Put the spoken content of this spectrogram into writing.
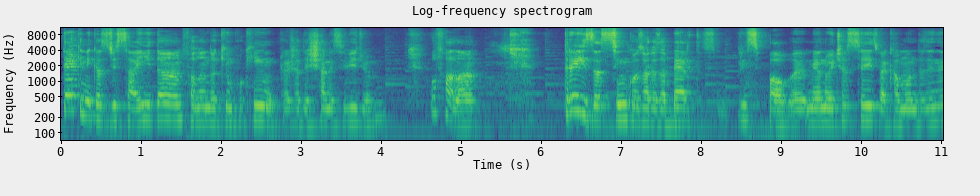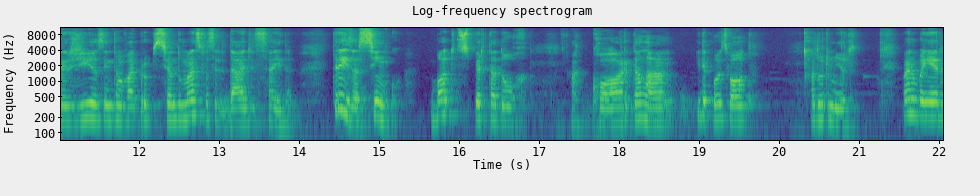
técnicas de saída, falando aqui um pouquinho para já deixar nesse vídeo, vou falar 3 a 5 as horas abertas, principal, é meia-noite às 6, vai acalmando as energias, então vai propiciando mais facilidade de saída. 3 a 5, bota o despertador, acorda lá e depois volta a dormir. Vai no banheiro,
